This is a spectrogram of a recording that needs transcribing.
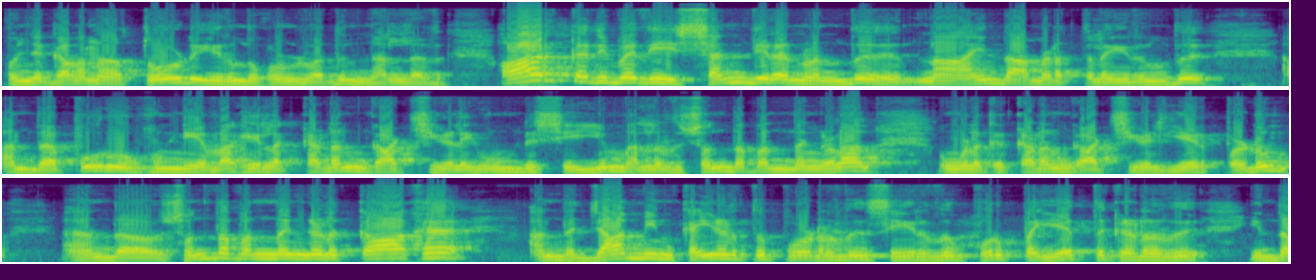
கொஞ்சம் கவனத்தோடு இருந்து கொள்வது நல்லது. ஆறுக்கு அதிபதி சந்திரன் வந்து நான் ஐந்தாம் இடத்துல இருந்து அந்த பூர்வ புண்ணிய வகையில் கடன் காட்சிகளை உண்டு செய்யும் அல்லது சொந்த பந்தங்களால் உங்களுக்கு கடன் காட்சிகள் ஏற்படும். அந்த சொந்த பந்தங்களுக்காக அந்த ஜாமீன் கையெழுத்து போடுறது செய்கிறது பொறுப்பை ஏற்றுக்கிறது இந்த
